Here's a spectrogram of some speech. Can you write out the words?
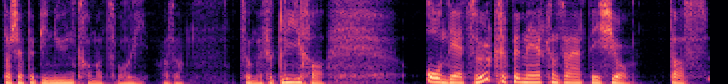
Das ist etwa bei 9,2. Also zum Vergleich haben. Und jetzt wirklich bemerkenswert ist ja, dass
